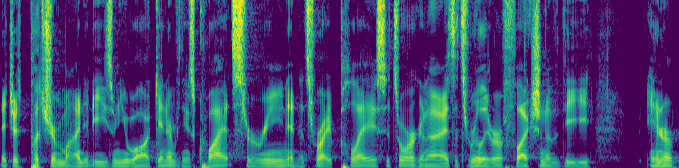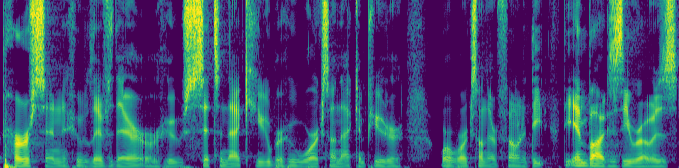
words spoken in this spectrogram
It just puts your mind at ease when you walk in. Everything's quiet, serene, in its right place. It's organized. It's really a reflection of the inner person who lives there or who sits in that cube or who works on that computer or works on their phone. The, the inbox zero is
